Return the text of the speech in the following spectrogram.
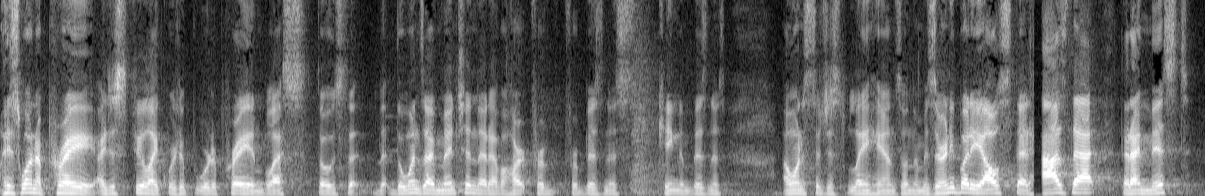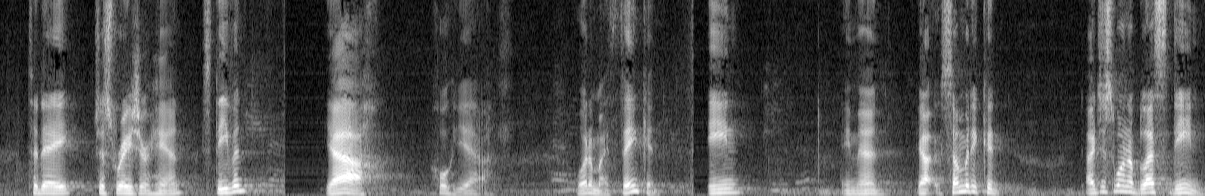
I just want to pray. I just feel like we're to, we're to pray and bless those that the, the ones i've mentioned that have a heart for, for business kingdom business. I want us to just lay hands on them. Is there anybody else that has that that i missed today? Just raise your hand stephen yeah oh yeah what am i thinking Dean? Amen. Yeah, somebody could. I just want to bless Dean.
